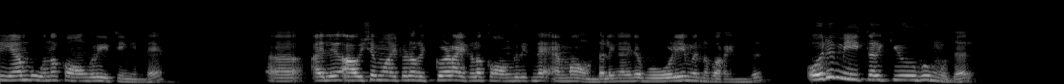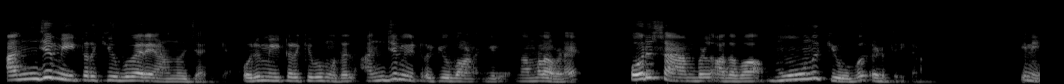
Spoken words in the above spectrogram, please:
ചെയ്യാൻ പോകുന്ന കോൺക്രീറ്റിങ്ങിന്റെ അതിൽ ആവശ്യമായിട്ടുള്ള റിക്വയർഡ് ആയിട്ടുള്ള കോൺക്രീറ്റിന്റെ എമൗണ്ട് അല്ലെങ്കിൽ അതിന്റെ വോളിയം എന്ന് പറയുന്നത് ഒരു മീറ്റർ ക്യൂബ് മുതൽ അഞ്ച് മീറ്റർ ക്യൂബ് വരെയാണെന്ന് വിചാരിക്കുക ഒരു മീറ്റർ ക്യൂബ് മുതൽ അഞ്ച് മീറ്റർ ക്യൂബ് ആണെങ്കിൽ നമ്മൾ അവിടെ ഒരു സാമ്പിൾ അഥവാ മൂന്ന് ക്യൂബ് എടുത്തിരിക്കണം. ഇനി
